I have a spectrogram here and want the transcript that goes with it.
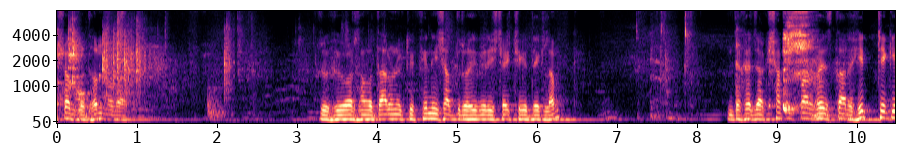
অসংখ্য ধন্যবাদ। ভিউয়ার্স আমরা দারুণ একটি ফিনিশ আব্দুর রহিমের স্ট্রাইক থেকে দেখলাম। দেখা যাক শাকিব পারভেজ তার হিট থেকে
